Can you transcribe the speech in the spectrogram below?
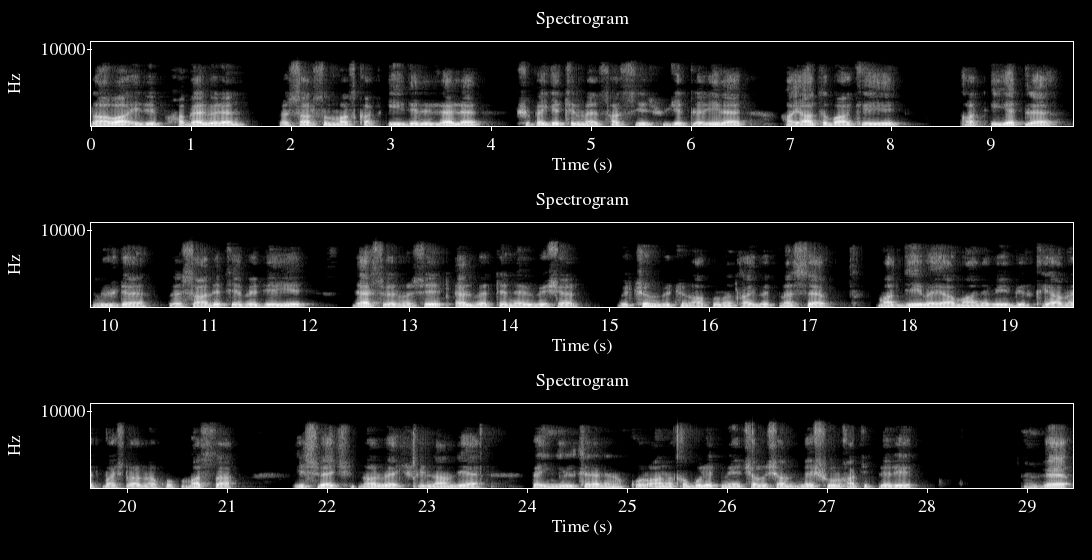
dava edip haber veren ve sarsılmaz kat'i delillerle şüphe getirmez hassiz hüccetleriyle hayatı bakiyeyi katiyetle müjde ve saadet ebediyeyi ders vermesi elbette nevi beşer. Bütün bütün aklını kaybetmezse maddi veya manevi bir kıyamet başlarına kopmazsa İsveç, Norveç, Finlandiya ve İngiltere'nin Kur'an'ı kabul etmeye çalışan meşhur hatipleri ve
